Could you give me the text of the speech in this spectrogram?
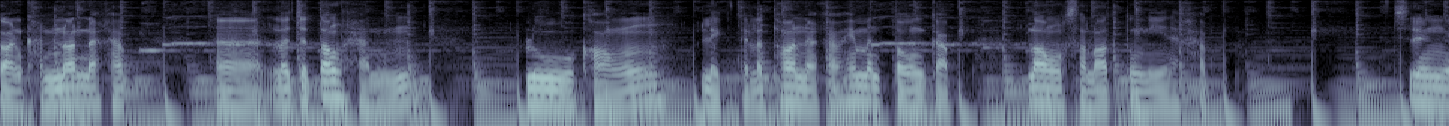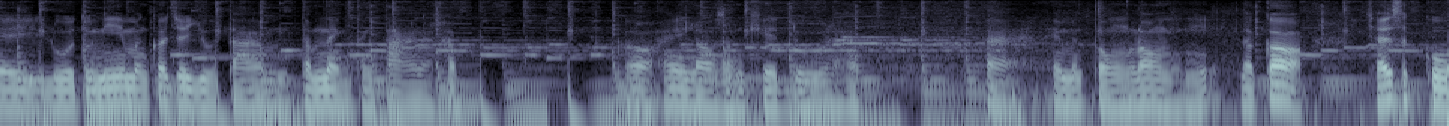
ก่อนขันน็อตนะครับเอ่อเราจะต้องหันรูของเหล็กแต่ละท่อนนะครับ ให้มันตรงกับร่องสล็อตตรงนี้นะครับ ซึ่งไอ้รูตรงนี้มันก็จะอยู่ตามตำแหน่งต่างๆนะครับ ก็ให้เราสังเกตดูนะครับอ่าให้มันตรงร่องอย่างนี้ แล้วก็ใช้สกรู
